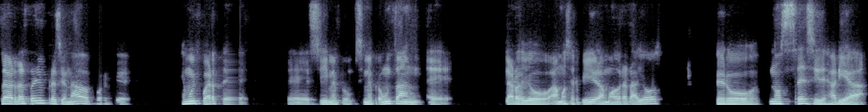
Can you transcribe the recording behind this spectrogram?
la verdad estoy impresionado porque es muy fuerte. Eh, si, me, si me preguntan, eh, claro, yo amo servir, amo adorar a Dios, pero no sé si dejaría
